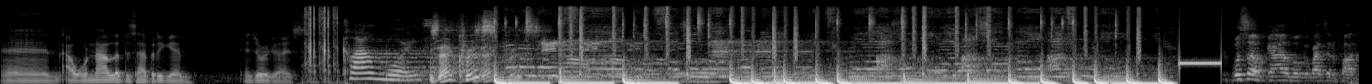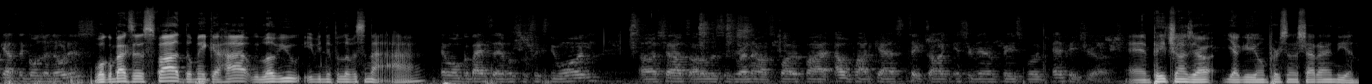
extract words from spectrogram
and I will not let this happen again. Enjoy, guys. Clown Boys. Is that Chris? What's up, guys? Welcome back to the podcast that goes unnoticed. Welcome back to the spot. Don't make it hot. We love you, even if you love us not. And welcome back to episode 61. Uh, shout out to all the listeners right now on Spotify, Apple Podcasts, TikTok, Instagram, Facebook, and Patreon. And Patreons, y'all, y'all get your own personal shout out in the end.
